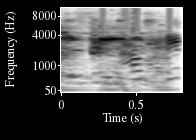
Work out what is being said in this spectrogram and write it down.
I'm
